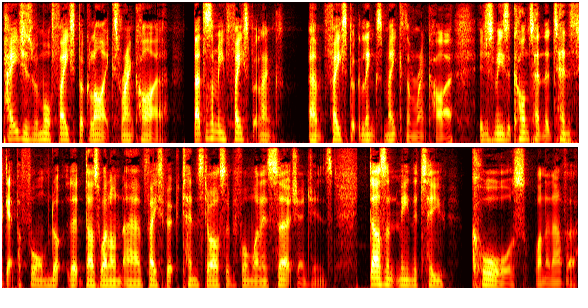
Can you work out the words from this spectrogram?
pages with more Facebook likes rank higher. That doesn't mean Facebook links um, Facebook links make them rank higher. It just means that content that tends to get performed, that does well on uh, Facebook, tends to also perform well in search engines. Doesn't mean the two cause one another.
